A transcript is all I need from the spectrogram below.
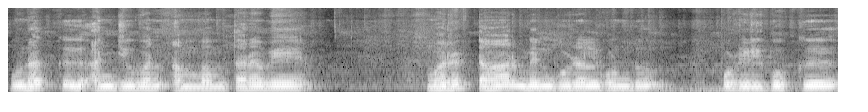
உனக்கு அஞ்சுவன் அம்மம் தரவே. மறுட்டார் மென்குழல் கொண்டு பொழில் புக்கு.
